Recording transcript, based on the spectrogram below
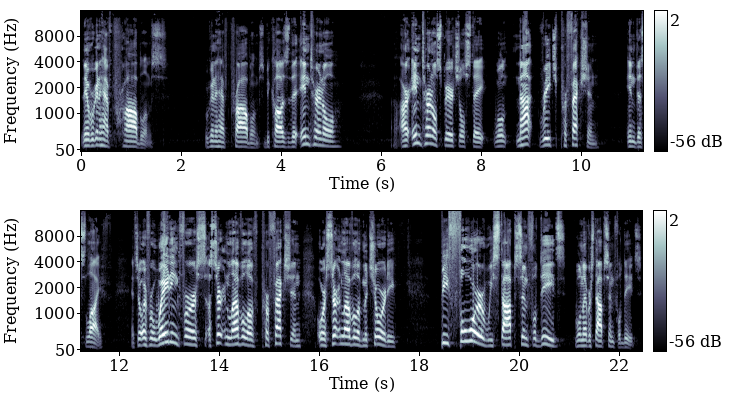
then we're going to have problems. We're going to have problems because the internal, our internal spiritual state will not reach perfection in this life. And so, if we're waiting for a certain level of perfection or a certain level of maturity before we stop sinful deeds, we'll never stop sinful deeds.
